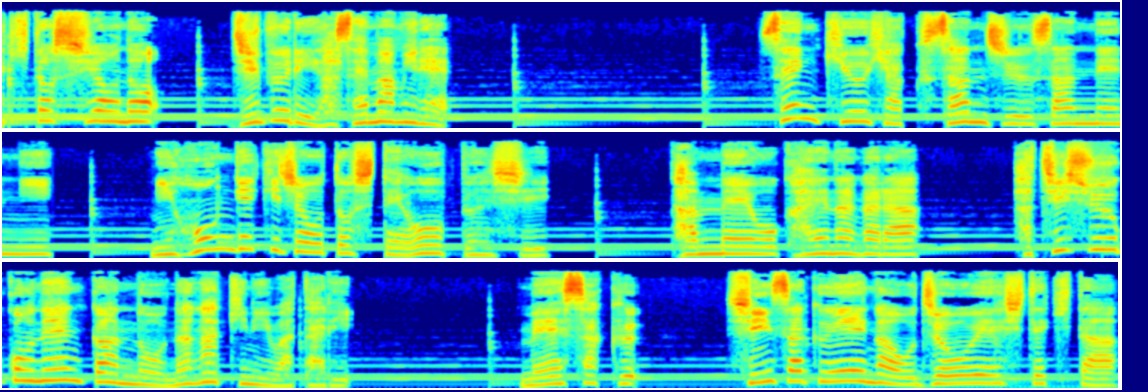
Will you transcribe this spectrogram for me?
木敏夫のジブリ汗まみれ。1933年に日本劇場としてオープンし感銘を変えながら85年間の長きにわたり名作新作映画を上映してきた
